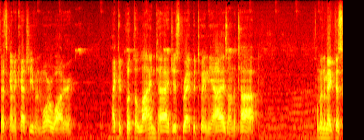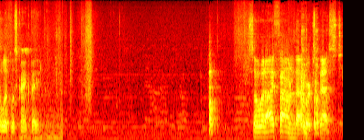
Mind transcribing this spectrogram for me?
that's going to catch even more water I could put the line tie just right between the eyes on the top. I'm going to make this a lipless crankbait. So what I found that works best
